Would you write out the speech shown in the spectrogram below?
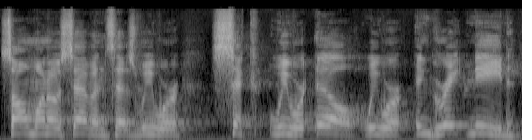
Psalm 107 says, We were sick, we were ill, we were in great need.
